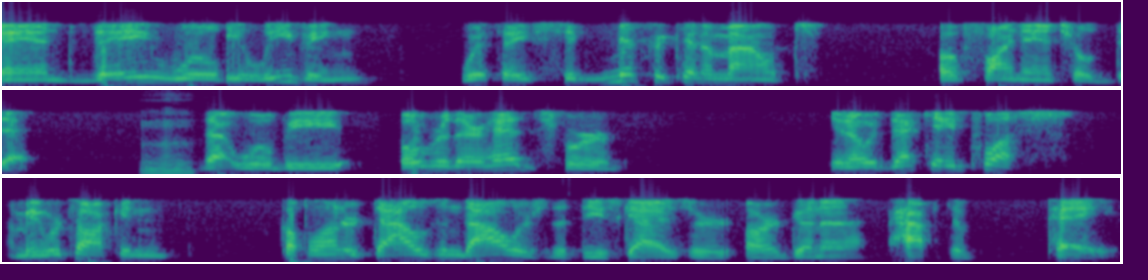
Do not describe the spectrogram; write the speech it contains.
and they will be leaving with a significant amount of financial debt mm-hmm. that will be over their heads for you know a decade plus. I mean, we're talking a couple hundred thousand dollars that these guys are are going to have to pay,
